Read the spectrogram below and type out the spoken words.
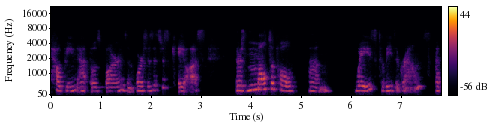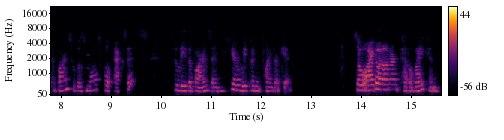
helping at those barns and horses. It's just chaos. There's multiple um, ways to leave the grounds at the barn. So there's multiple exits to leave the barns. And here we couldn't find our kid. So I got on our pedal bike and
